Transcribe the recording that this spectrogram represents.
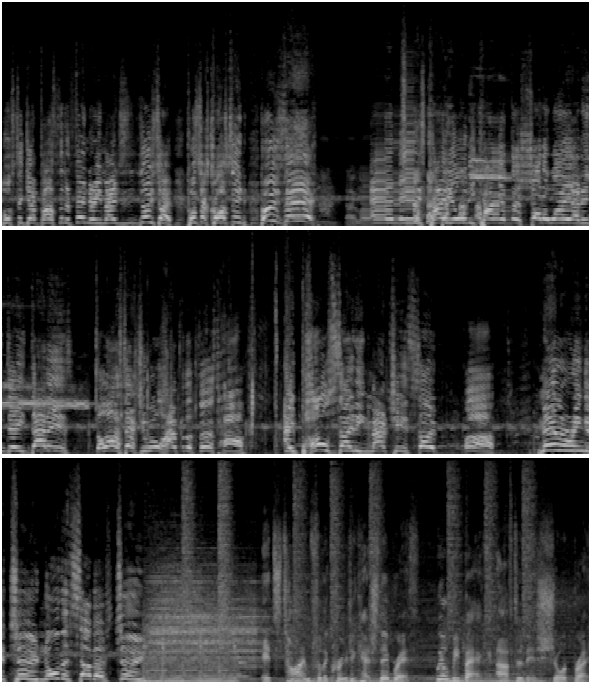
looks to get past the defender. He manages to do so. Puts a cross in. Who's there? And it is he can't get the shot away. And indeed, that is the last action we'll have for the first half. A pulsating match here so far. Manly Warringah 2, Northern Suburbs 2. It's time for the crew to catch their breath. We'll be back after this short break.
